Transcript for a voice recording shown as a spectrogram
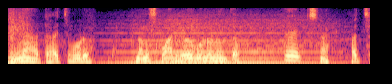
ನೀನ ಹತ್ತು ಹಚ್ಬಿಡು ನಮಸ್ಕಾರ ಹೇಳ್ಬಿಡು ಅಂತ ಹಚ್. ಹಚ್ಚ.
